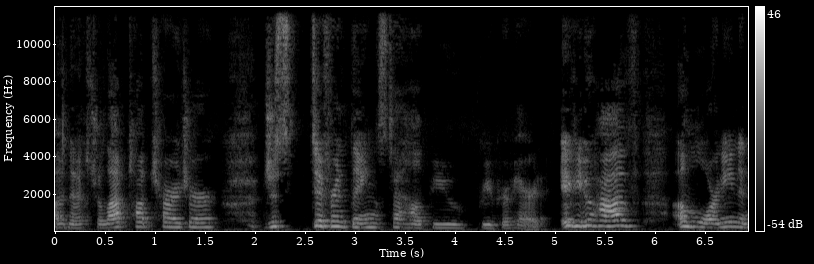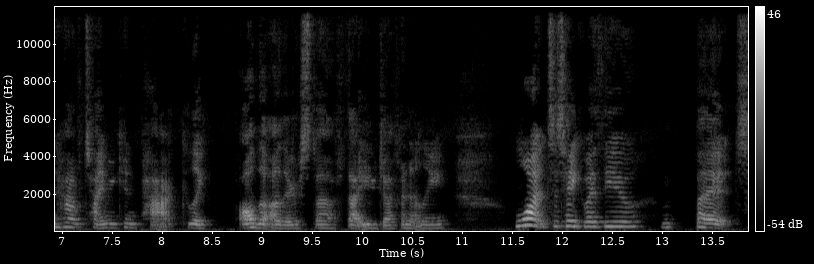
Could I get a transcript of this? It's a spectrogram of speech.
an extra laptop charger, just different things to help you be prepared. If you have a morning and have time, you can pack like all the other stuff that you definitely want to take with you, but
